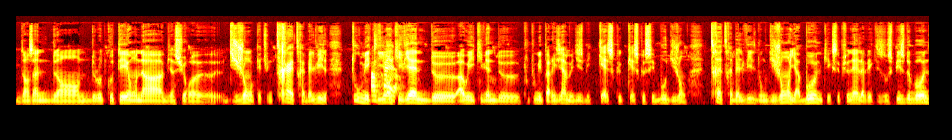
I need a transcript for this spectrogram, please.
dans un, dans, de l'autre côté, on a bien sûr euh, Dijon, qui est une très très belle ville. Tous mes à clients qui viennent de, ah oui, qui viennent de, tous tous mes Parisiens me disent, mais qu'est-ce que qu'est-ce que c'est beau Dijon, très très belle ville. Donc Dijon, il y a Beaune qui est exceptionnel avec les hospices de Beaune.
